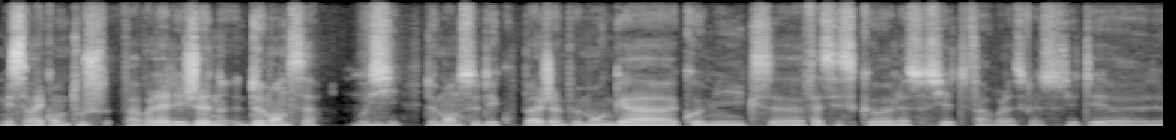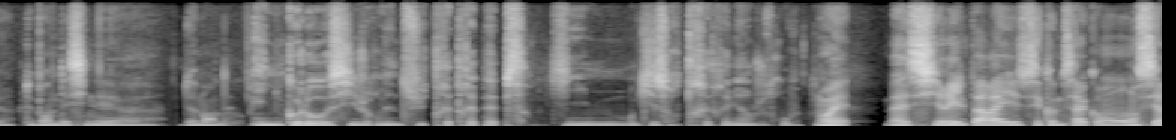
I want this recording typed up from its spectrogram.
Mais c'est vrai qu'on touche, enfin voilà, les jeunes demandent ça Mhm. aussi, demandent ce découpage un peu manga, comics. euh, Enfin c'est ce que la société, enfin voilà, ce que la société euh, de bande dessinée euh, demande. Et une colo aussi, je reviens dessus, très très peps, qui, qui sort très très bien, je trouve. Ouais. Bah, Cyril, pareil, c'est comme ça qu'on on s'est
